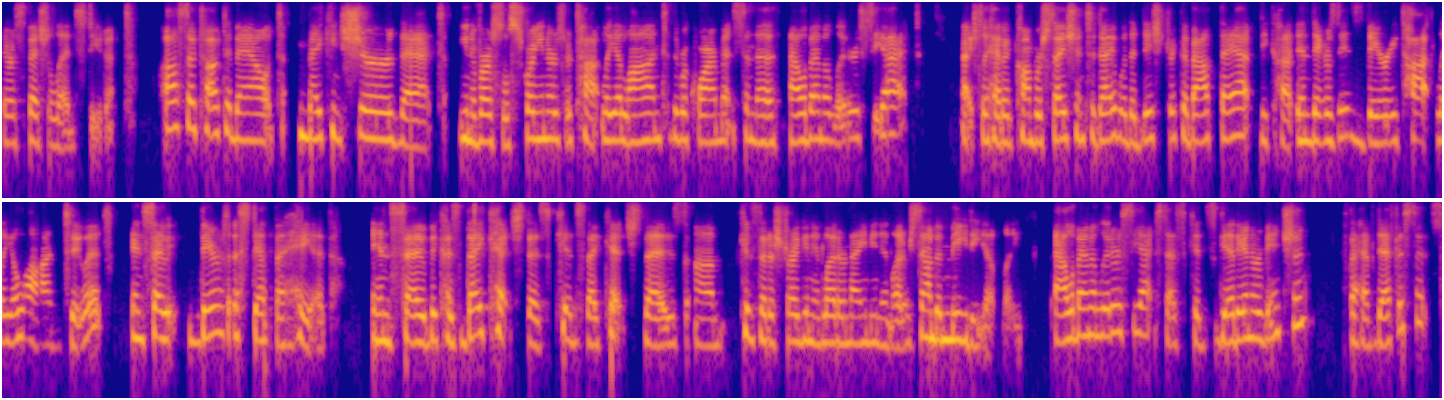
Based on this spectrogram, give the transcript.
they're a special ed student also talked about making sure that universal screeners are tightly aligned to the requirements in the Alabama Literacy Act. Actually had a conversation today with a district about that because and theirs is very tightly aligned to it. And so there's a step ahead. And so because they catch those kids, they catch those um, kids that are struggling in letter naming and letter sound immediately. Alabama Literacy Act says kids get intervention if they have deficits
